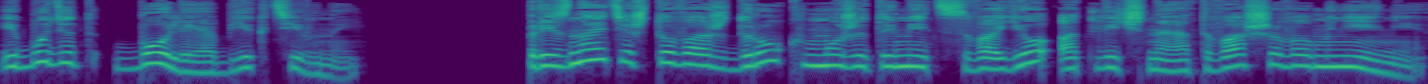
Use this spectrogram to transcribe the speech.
и будет более объективной. Признайте, что ваш друг может иметь свое отличное от вашего мнение.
